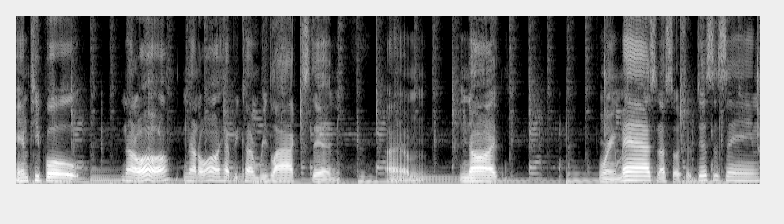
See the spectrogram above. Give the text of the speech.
and people not all not all have become relaxed and um, not wearing masks, not social distancing.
